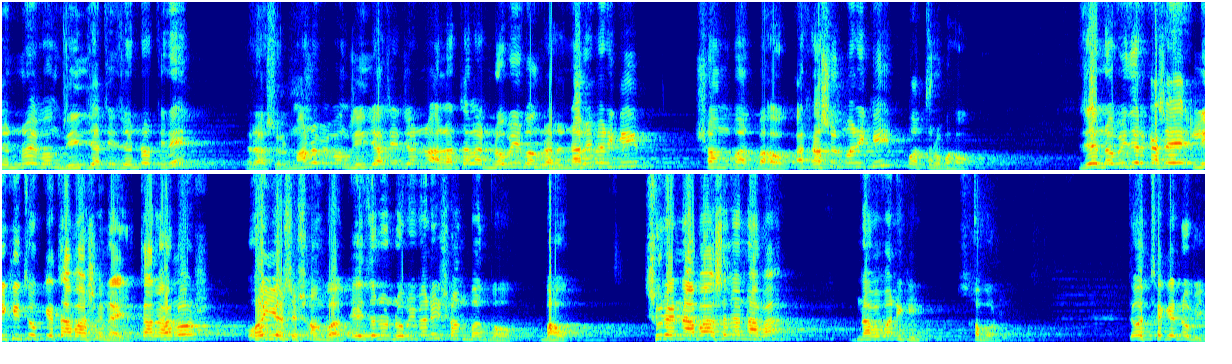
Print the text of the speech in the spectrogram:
জন্য এবং জিন জাতির জন্য তিনি রাসুল। মানব এবং জিন জাতির জন্য আল্লাহ তালা নবী এবং রাসুল। নাবী মানে কি? সংবাদ বাহক। আর রাসুল মানে কি? পত্রবাহক যে নবীদের কাছে লিখিত কেতাব আসে নাই, তারা হলো ওই আছে সংবাদ। এই জন্য নবী মানেই সংবাদ বাহক বাহক। সুরের নাবা আছে না? নাবা? নাবা মানে কি? খবর। তো থেকে নবী।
